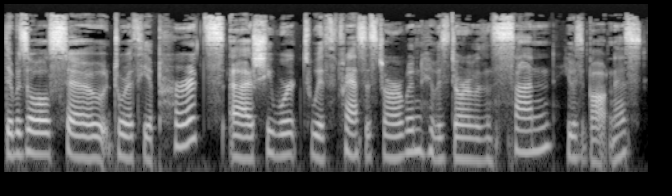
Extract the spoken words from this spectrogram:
There was also Dorothea Pertz. Uh, she worked with Francis Darwin, who was Darwin's son. He was a botanist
